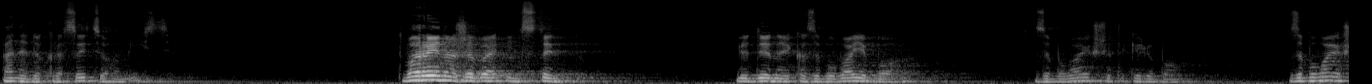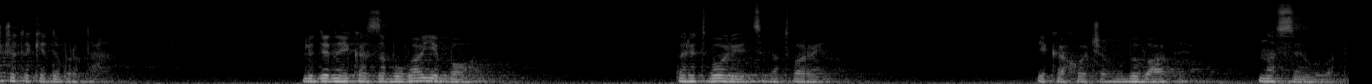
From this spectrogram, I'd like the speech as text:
а не до краси цього місця. Тварина живе інстинктом. Людина, яка забуває Бога, забуває, що таке любов, забуває, що таке доброта. Людина, яка забуває Бога, перетворюється на тварину, яка хоче вбивати, насилувати,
